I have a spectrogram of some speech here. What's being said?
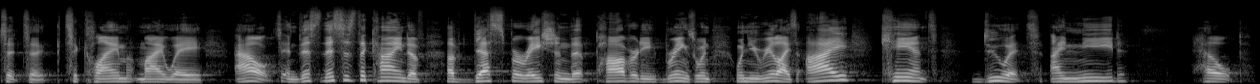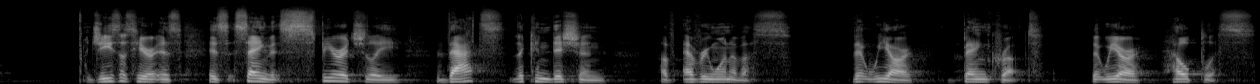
to, to, to climb my way out. And this, this is the kind of, of desperation that poverty brings when, when you realize, I can't do it. I need help. Jesus here is, is saying that spiritually, that's the condition of every one of us that we are bankrupt, that we are helpless.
